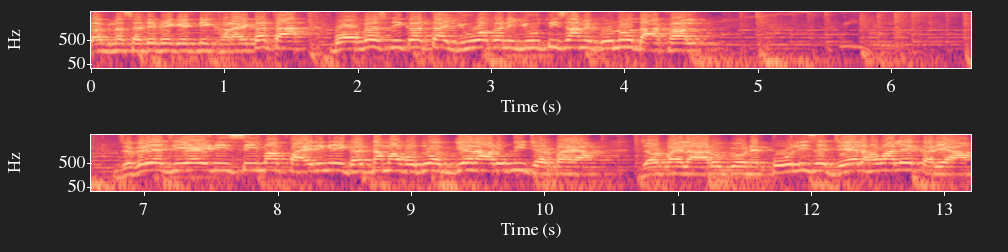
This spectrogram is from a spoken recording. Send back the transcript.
લગ્ન સર્ટિફિકેટની ખરાઈ કરતા બોગસ નીકળતા યુવક અને યુવતી સામે ગુનો દાખલ. ઝઘડિયા જીઆઈડીસીમાં ફાયરિંગની ઘટનામાં વધુ અગિયાર આરોપી ઝડપાયા. ઝડપાયેલા આરોપીઓને પોલીસે જેલ હવાલે કર્યા.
